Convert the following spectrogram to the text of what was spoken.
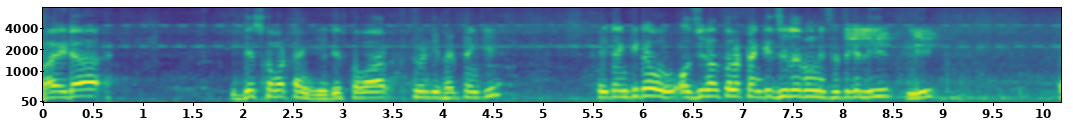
ভাই, এটা ডিসকভার ট্যাঙ্কি ডিসকভার টোয়েন্টি ফাইভ ট্যাঙ্কি। এই ট্যাঙ্কিটাও অরিজিনাল তলার ট্যাঙ্কি ছিল এবং নিচের থেকে লিক লিক তো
